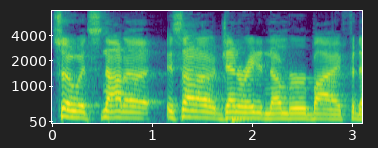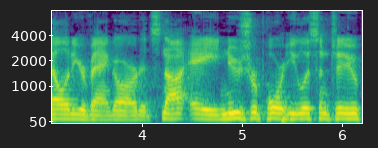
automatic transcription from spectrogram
So it's not a it's not a generated number by Fidelity or Vanguard. It's not a news report you listen to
